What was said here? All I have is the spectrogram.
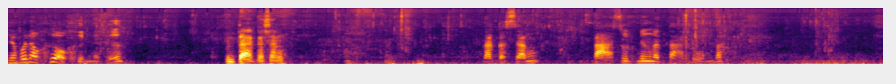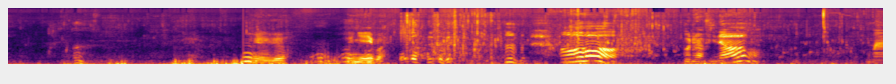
ยังเพิ่นเอาเครื่องเอาขึ้นนะเธอ มันตากกระสังตากระสังตาสุดหนึงละตาโดมปะเงี้ยเด้อยังไงป่ะโอ้ คุณพี่น้องมา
